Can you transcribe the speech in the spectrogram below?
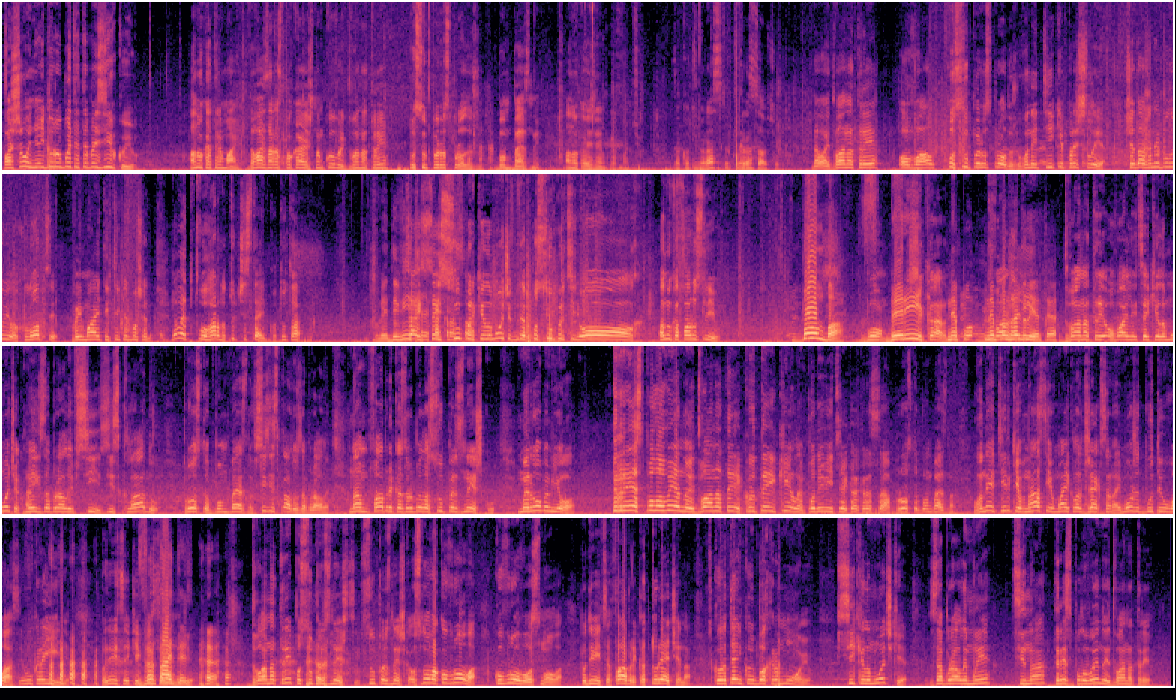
Пашунь, я йду робити тебе зіркою. А ну-ка тримай. Давай зараз покажеш нам коврик 2 на 3 по супер розпродажу. Бомбезний. А ну-ка візьми мікрофончик. Так от тобі раз, красавчик. Давай, 2 на 3, овал по супер розпродажу. Вони тільки прийшли. Ще навіть не було віло. Хлопці, виймайте їх тільки з машини. Давай тут гарно, тут чистенько. Тут а, Ви дивіться, цей, цей супер килимочок буде по супер ціні. Ох! А ну-ка пару слів. Бомба! Бомба. Беріть, Шикарно. не, по, не Два на три. пожалієте. Два на три овальний цей килимочок. Ми їх забрали всі зі складу. Просто бомбезно. Всі зі складу забрали. Нам фабрика зробила супер знижку. Ми робимо його. Три з половиною, два на три, крутий килим. Подивіться, яка краса, просто бомбезна. Вони тільки в нас і в Майкла Джексона, і можуть бути у вас, і в Україні. Подивіться, які Звертайтесь. красивники. 2 на 3 по суперзнижці. Суперзнижка. Основа коврова, коврова основа. Подивіться, фабрика Туреччина з коротенькою бахромою. Всі килимочки забрали ми. Ціна 3,5 2 на 3.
